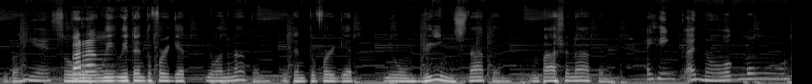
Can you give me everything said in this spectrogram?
'di ba? Yes. So Parang we, we tend to forget yung ano natin. We tend to forget yung dreams natin, yung passion natin. I think ano, wag mong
